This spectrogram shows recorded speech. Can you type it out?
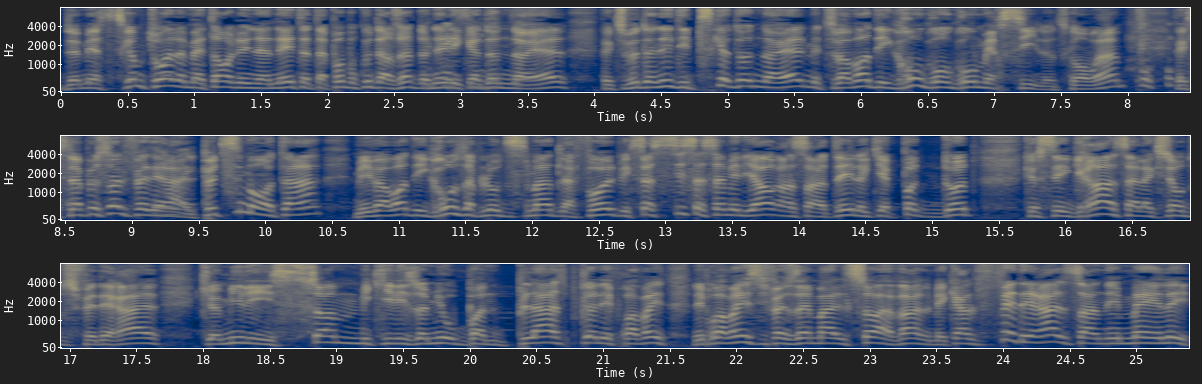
de merci. C'est comme toi, là, mettons, une année, t'as pas beaucoup d'argent pour donner des cadeaux de Noël. Fait que tu veux donner des petits cadeaux de Noël, mais tu vas avoir des gros, gros, gros merci, là. Tu comprends? fait que c'est un peu ça, le fédéral. Petit montant, mais il va avoir des gros applaudissements de la foule, puis que ça, si ça s'améliore en santé, là, qu'il n'y ait pas de doute que c'est grâce à l'action du fédéral qui a mis les sommes, mais qui les a mis aux bonnes places, puis que là, les provinces, les provinces, ils faisaient mal ça avant, mais quand le fédéral s'en est mêlé,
